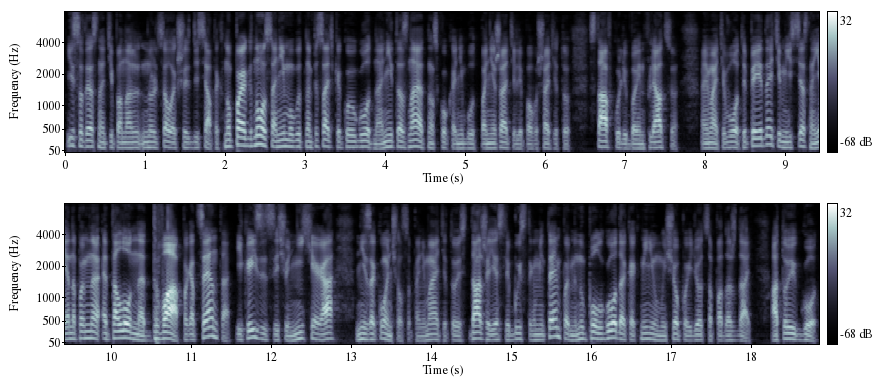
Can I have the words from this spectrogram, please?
И, соответственно, типа на 0,6. Но прогноз они могут написать какой угодно. Они-то знают, насколько они будут понижать или повышать эту ставку, либо инфляцию. Понимаете, вот. И перед этим, естественно, я напоминаю, эталонная 2%, и кризис еще ни хера не закончился, понимаете? То есть даже если быстрыми темпами, ну полгода как минимум еще придется подождать, а то и год,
